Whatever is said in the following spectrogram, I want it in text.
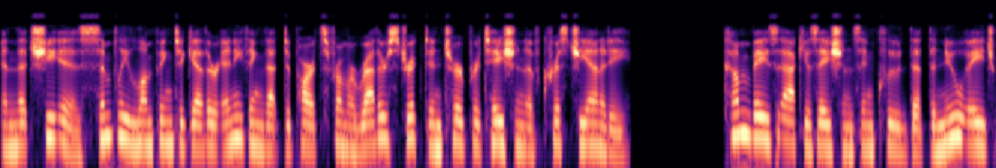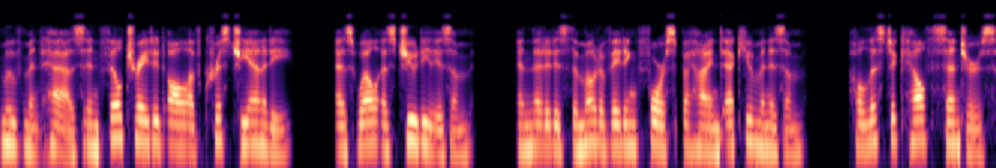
and that she is simply lumping together anything that departs from a rather strict interpretation of Christianity. Cumbey's accusations include that the New Age movement has infiltrated all of Christianity, as well as Judaism, and that it is the motivating force behind ecumenism, holistic health centers,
